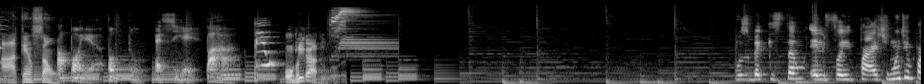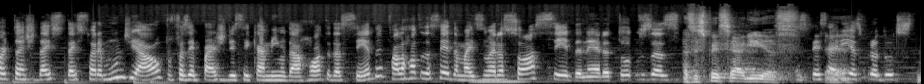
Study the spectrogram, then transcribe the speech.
Atenção. Apoia.se barra Obrigado. O Uzbequistão, ele foi parte muito importante da, da história mundial por fazer parte desse caminho da Rota da Seda. Fala Rota da Seda, mas não era só a seda, né? Era todas as As especiarias. especiarias, produtos Do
